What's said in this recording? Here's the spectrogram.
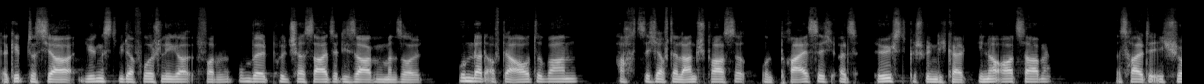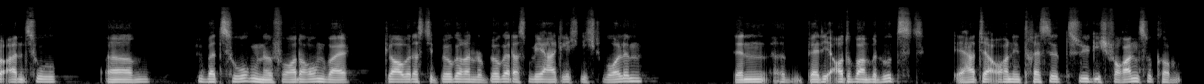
Da gibt es ja jüngst wieder Vorschläge von umweltpolitischer Seite, die sagen, man soll 100 auf der Autobahn, 80 auf der Landstraße und 30 als Höchstgeschwindigkeit innerorts haben. Das halte ich für eine zu ähm, überzogene Forderung, weil ich glaube, dass die Bürgerinnen und Bürger das mehrheitlich nicht wollen. Denn äh, wer die Autobahn benutzt, der hat ja auch ein Interesse, zügig voranzukommen.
